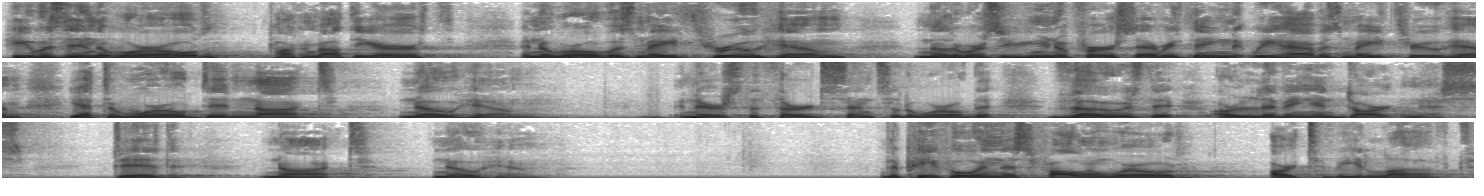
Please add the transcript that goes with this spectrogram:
he was in the world, talking about the earth, and the world was made through him. In other words, the universe, everything that we have is made through him, yet the world did not know him. And there's the third sense of the world that those that are living in darkness did not know him. The people in this fallen world are to be loved.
